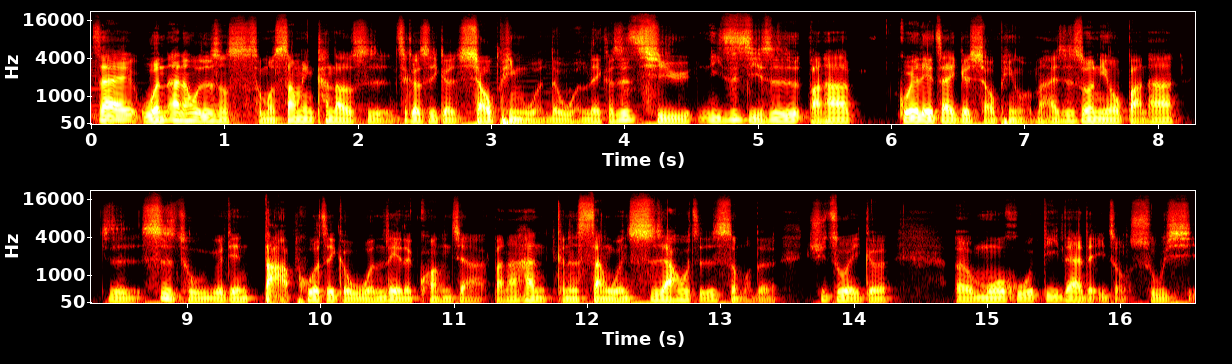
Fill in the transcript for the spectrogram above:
在文案或者什什么上面看到的是这个是一个小品文的文类，可是其余你自己是把它归类在一个小品文吗？还是说你有把它就是试图有点打破这个文类的框架，把它和可能散文诗啊或者是什么的去做一个呃模糊地带的一种书写？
